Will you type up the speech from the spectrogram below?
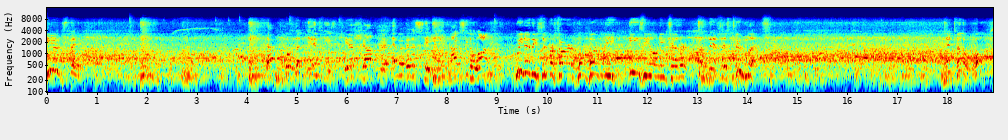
huge there. That was one of the nastiest chair shots you're ever gonna see. I've seen a lot. We knew these superstars weren't going to be easy on each other, but this is too much. Into the ropes.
